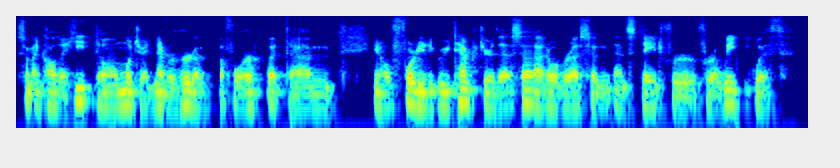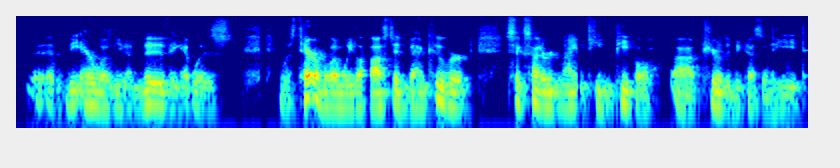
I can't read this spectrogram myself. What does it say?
something called a heat dome, which I'd never heard of before, but um, you know, 40 degree temperature that sat over us and, and stayed for for a week with the air wasn't even moving. It was it was terrible, and we lost in Vancouver 619 people uh, purely because of the heat.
